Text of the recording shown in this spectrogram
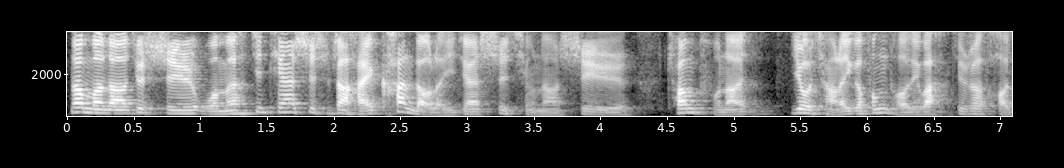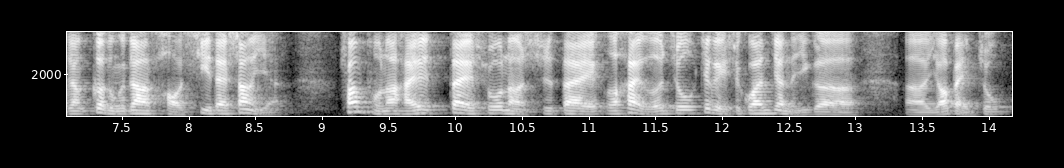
那么呢，就是我们今天事实上还看到了一件事情呢，是川普呢又抢了一个风头，对吧？就是好像各种各样好戏在上演。川普呢还在说呢，是在俄亥俄州，这个也是关键的一个呃摇摆州。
